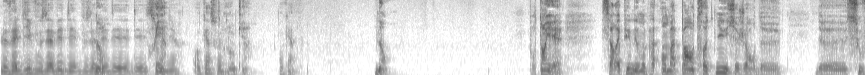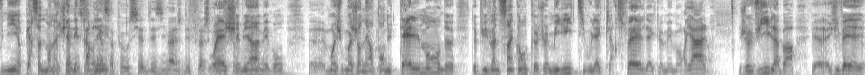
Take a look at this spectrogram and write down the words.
Le Veldiv, vous avez des, vous avez des, souvenirs? Aucun souvenir? Aucun. Aucun. Non. Pourtant, ça aurait pu, mais on m'a pas entretenu ce genre de, de souvenirs. Personne m'en a jamais parlé. Ça peut aussi être des images, des flashs. Ouais, je sais bien, mais bon, euh, moi, moi j'en ai entendu tellement de, depuis 25 ans que je milite, si vous voulez, avec Klarsfeld, avec le mémorial. Je vis là-bas. Euh, j'y vais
